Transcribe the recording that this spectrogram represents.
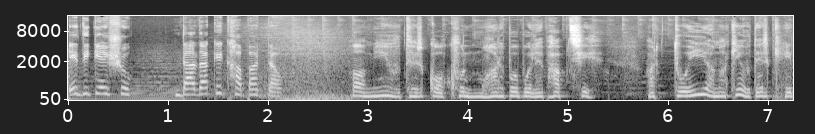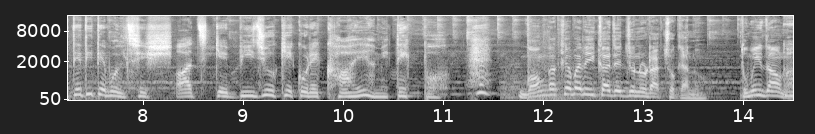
এদিকে এসো দাদাকে খাবার দাও। আমি ওদের কখন মারবো বলে ভাবছি আর তুই আমাকে ওদের খেতে দিতে বলছিস। আজকে বিজু কি করে খায় আমি দেখব। হ্যাঁ। গঙ্গাকে আবার এই কাজের জন্য ডাকছো কেন? তুমি দাও না।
